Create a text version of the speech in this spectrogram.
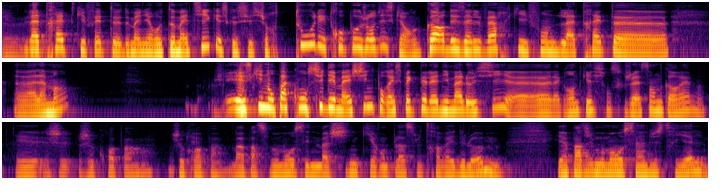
Euh, La traite qui est faite de manière automatique, est-ce que c'est sur tous les troupeaux aujourd'hui? Est-ce qu'il y a encore des éleveurs qui font de la traite euh, euh, à la main? Est-ce qu'ils n'ont pas conçu des machines pour respecter l'animal aussi Euh, La grande question sous-jacente quand même. Et je, je crois pas. hein. Je Ok. crois pas. Bah, à partir du moment où c'est une machine qui remplace le travail de l'homme, et à partir du moment où c'est industriel,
